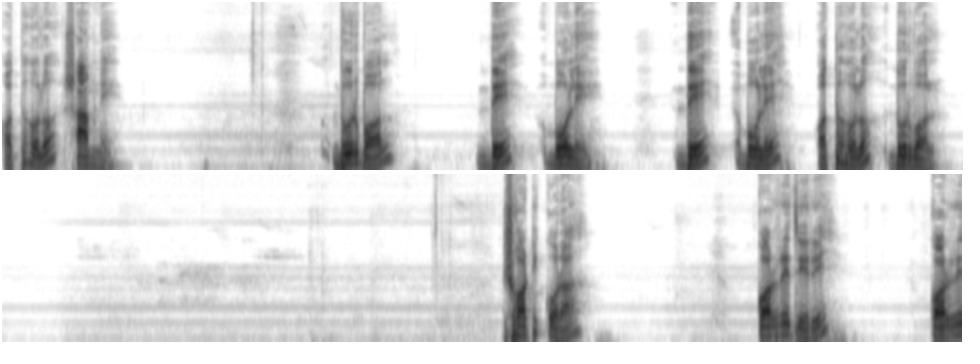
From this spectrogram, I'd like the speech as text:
অর্থ হলো সামনে। দুর্বল। দে বলে। দে বলে অর্থ হলো দুর্বল। সঠিক করা, কররে জেরে কররে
